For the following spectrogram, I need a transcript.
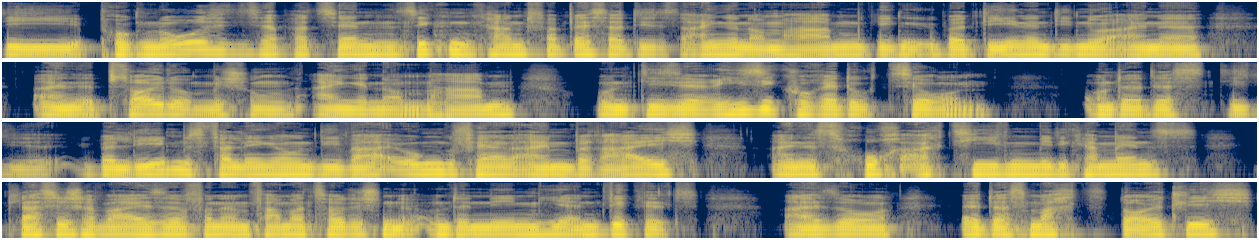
die Prognose dieser Patienten signifikant verbessert, die das eingenommen haben, gegenüber denen, die nur eine, eine Pseudomischung eingenommen haben. Und diese Risikoreduktion unter das, die Überlebensverlängerung, die war ungefähr in einem Bereich eines hochaktiven Medikaments, klassischerweise von einem pharmazeutischen Unternehmen hier entwickelt. Also äh, das macht deutlich,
